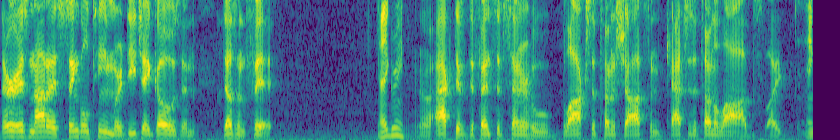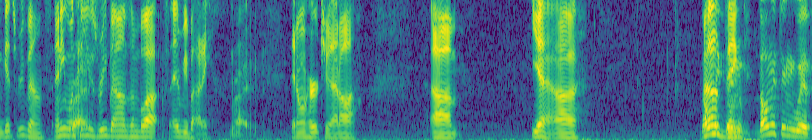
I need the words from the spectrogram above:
There is not a single team where DJ goes and doesn't fit. I agree. You know, active defensive center who blocks a ton of shots and catches a ton of lobs. Like, And gets rebounds. Anyone can use rebounds and blocks. Everybody. right. They don't hurt you at all. Um, yeah. Uh, The only thing, thing- the only thing with,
